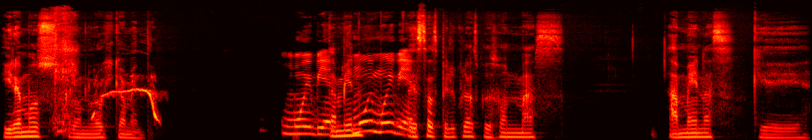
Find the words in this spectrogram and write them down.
Iremos cronológicamente. Muy bien. También muy, muy bien. Estas películas pues son más amenas que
